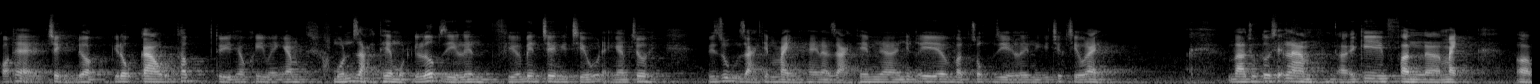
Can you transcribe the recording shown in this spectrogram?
Có thể chỉnh được cái độ cao, độ thấp, tùy theo khi mà anh em muốn giải thêm một cái lớp gì lên phía bên trên cái chiếu để anh em chơi. Ví dụ giải thêm mảnh hay là giải thêm à, những cái vật dụng gì lên cái chiếc chiếu này. Và chúng tôi sẽ làm cái phần à, mạch ở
